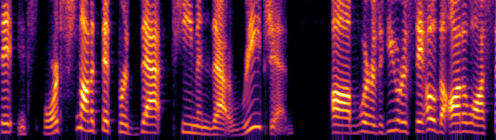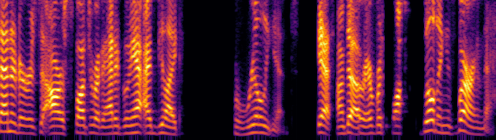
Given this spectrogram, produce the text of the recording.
fit in sports. It's not a fit for that team in that region. Um, whereas if you were to say, oh, the Ottawa Senators are sponsored by Patagonia, I'd be like, brilliant. Yeah. I'm sure every building is wearing that.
